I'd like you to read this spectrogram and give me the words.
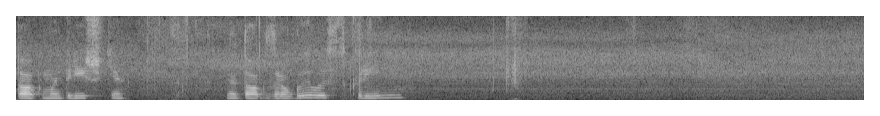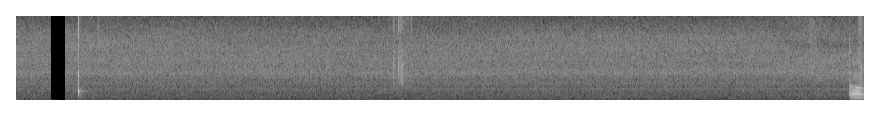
Так, ми трішки не так зробили скрінінг. Так,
